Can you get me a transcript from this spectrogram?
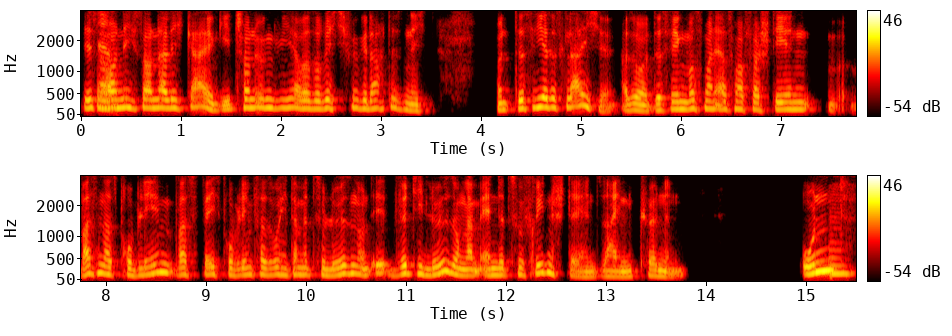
ist ja. auch nicht sonderlich geil. Geht schon irgendwie, aber so richtig für gedacht ist nicht. Und das ist hier das Gleiche. Also deswegen muss man erstmal verstehen, was ist das Problem, was, welches Problem versuche ich damit zu lösen und wird die Lösung am Ende zufriedenstellend sein können. Und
